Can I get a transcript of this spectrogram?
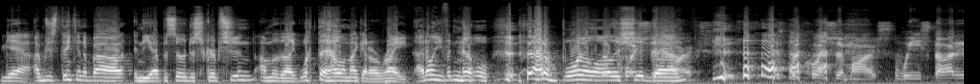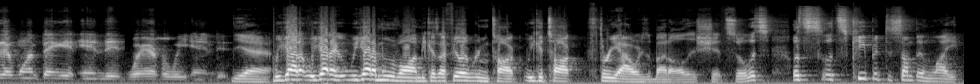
Yeah, I'm just thinking about in the episode description. I'm like, what the hell am I gonna write? I don't even know how to boil all this shit down. Just the question marks. We started at one thing, it ended wherever we ended. Yeah, we got to we got to we got to move on because I feel like we're gonna talk. We could talk three hours about all this shit. So let's let's let's keep it to something light.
